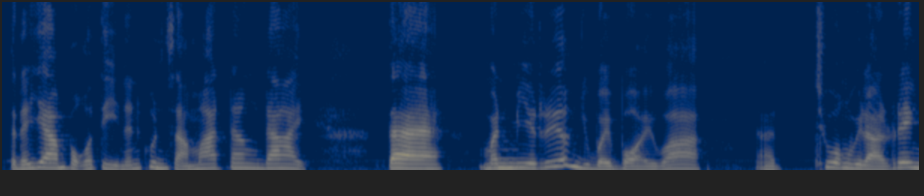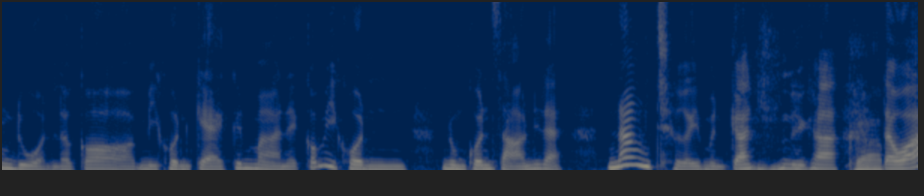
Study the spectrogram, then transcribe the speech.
แต่ในยามปกตินั้นคุณสามารถนั่งได้ แต่มันมีเรื่องอยู่บ่อย ๆ ว่าช่วงเวลาเร่งด่วน แล้วก็มีคนแก่ขึ้นมาเนี่ยก็มีคนหนุ่มคนสาวนี่แหละ นั่งเฉยเหมือนกันนะคะแต่ว่า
